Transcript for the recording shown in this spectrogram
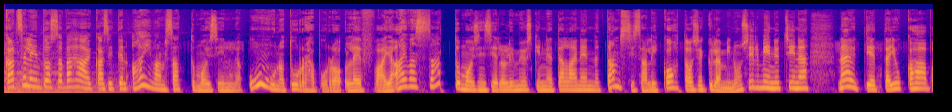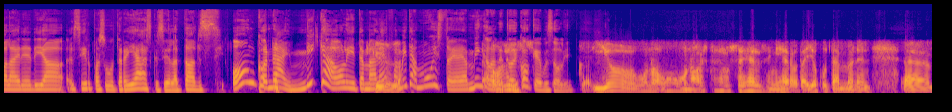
Katselin tuossa vähän aikaa sitten aivan sattumoisin Uuno Turhapuro-leffaa ja aivan sattumoisin siellä oli myöskin tällainen tanssisalikohtaus ja kyllä minun silmiin nyt siinä näytti, että Jukka Haapalainen ja Sirpa Suutari Jääskö siellä tanssi. Onko näin? Mikä oli tämä kyllä. leffa? Mitä muistoja ja minkälainen Olis, toi kokemus oli? Joo, Uuno Uuno. Olisiko se ollut se Helsingin herra tai joku tämmöinen. Ähm,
